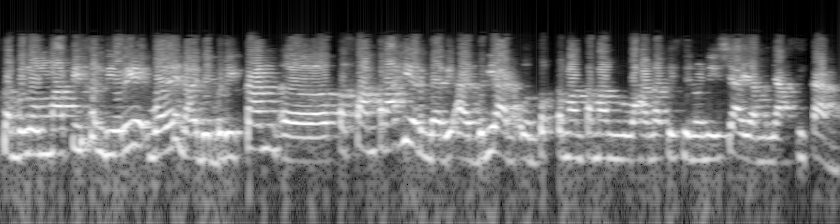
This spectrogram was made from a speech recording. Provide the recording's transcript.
sebelum mati sendiri boleh nggak diberikan uh, pesan terakhir dari Adrian untuk teman-teman Wahana Visi Indonesia yang menyaksikan?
